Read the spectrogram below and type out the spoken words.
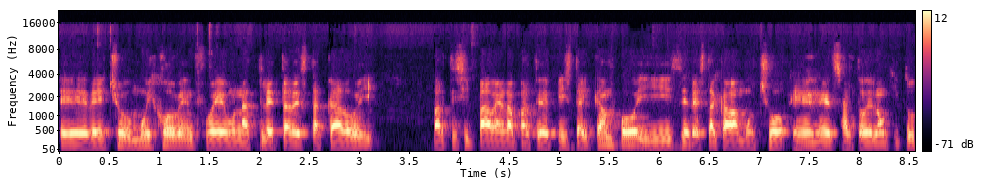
Eh, de hecho, muy joven fue un atleta destacado y participaba en la parte de pista y campo y se destacaba mucho en el salto de longitud.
